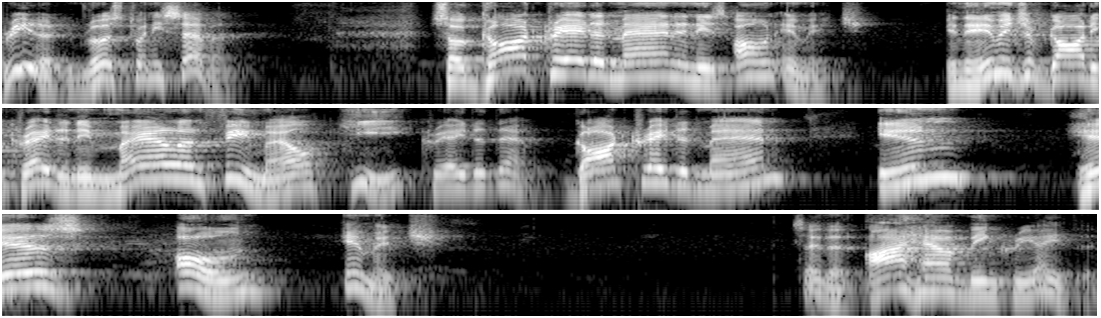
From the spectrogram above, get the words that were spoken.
Read it, verse 27. So God created man in his own image. In the image of God, he created him, male and female, he created them. God created man in his own image. Say that I have been created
